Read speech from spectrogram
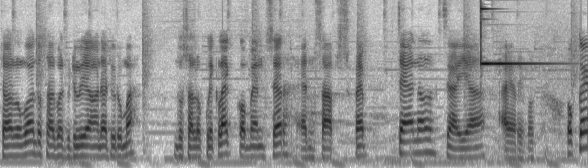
jangan lupa untuk sahabat video yang ada di rumah untuk selalu klik like, comment, share, and subscribe channel Jaya Air oke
